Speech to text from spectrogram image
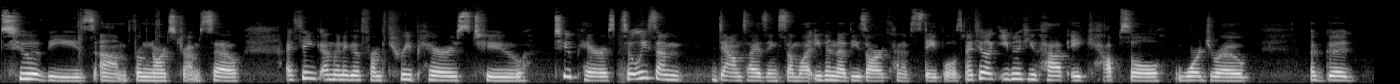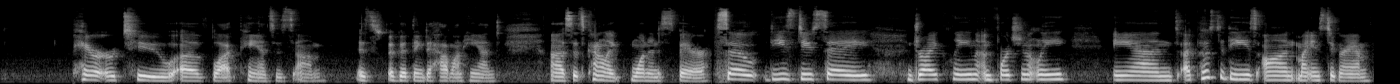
two of these um, from Nordstrom, so I think I'm going to go from three pairs to two pairs. So at least I'm downsizing somewhat, even though these are kind of staples. I feel like even if you have a capsule wardrobe, a good pair or two of black pants is um, is a good thing to have on hand. Uh, so it's kind of like one in a spare. So these do say dry clean, unfortunately, and I posted these on my Instagram.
